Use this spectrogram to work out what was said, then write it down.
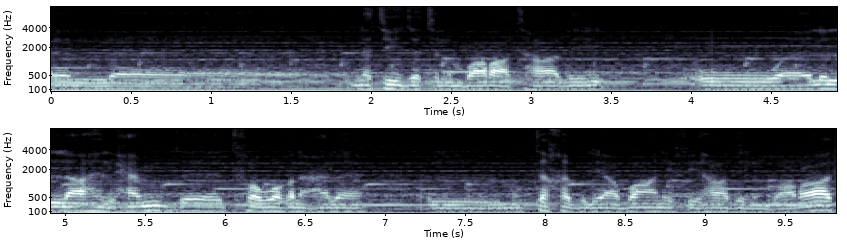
ال- نتيجة المباراة هذه. ولله الحمد تفوقنا على المنتخب الياباني في هذه المباراة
